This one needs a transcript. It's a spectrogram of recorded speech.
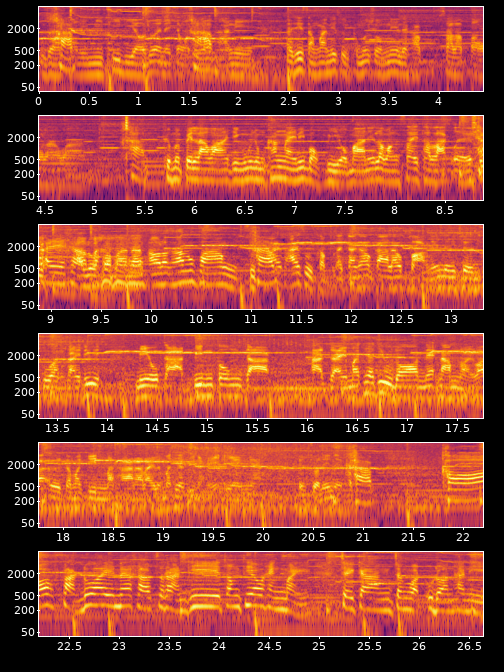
อุดรครับธานีมีที่เดียวด้วยในจังหวัดคอุรัดบรธานีและที่สำคัญที่สุดคุณผู้ชมนี่เลยครับซาลาเปาลาวา ครับ คือมันเป็นลาวาจริงคุณผู้ชมข้างในนี่บอกบีออกมานี่ระวังไส้ทะลักเลยใช่ครับอารมณ์ประมาณนั้นเอาละครับน้องฟางสุดครับท้ายท้ายสุดกับรายการ99แล้วฝากนิดนึงเชิญชวนใครที่มีโอกาสบินตรงจากหาดใหญ่มาเที่ยวที่อุดรแนะนำหน่อยว่าเออจะมากินมาทานอะไรหรือมาเที่ยวที่ไหนอะไรอย่างเงี้ยเชิญชวนนิดนึงครับครับ ขอฝากด้วยนะครับสถานที่ท่องเที่ยวแห่งใหม่ใจกลางจังหวัดอุดรธานี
